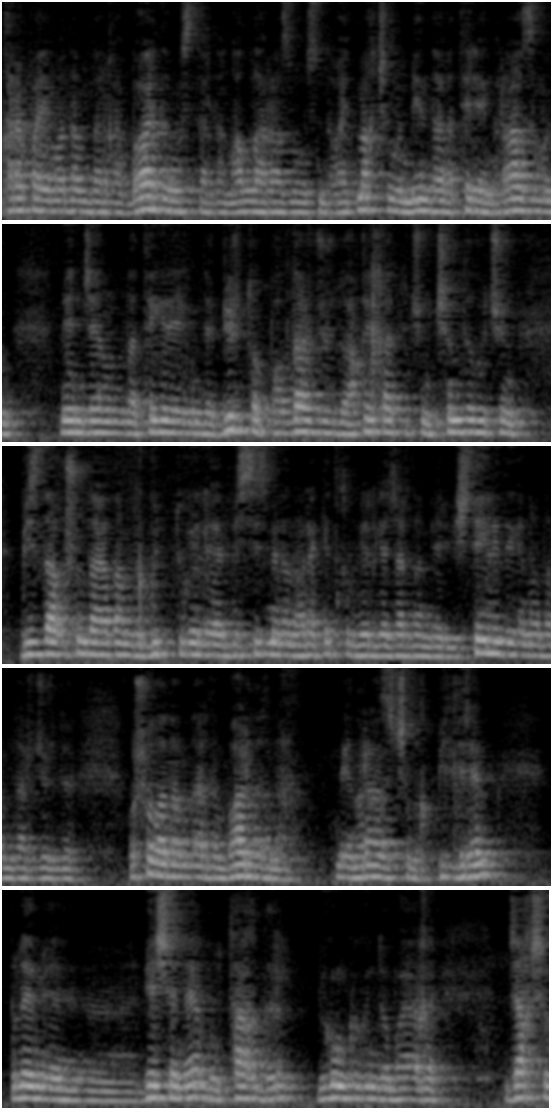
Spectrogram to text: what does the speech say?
карапайым адамдарга баардыгыңыздардан алла ыраазы болсун деп айтмакчымын мен дагы терең ыраазымын менин жанымда тегерегимде бир топ балдар жүрдү акыйкат үчүн чындык үчүн биз дагы ушундай адамды күттүк эле биз сиз менен аракет кылып элге жардам берип иштейли деген адамдар жүрдү ошол адамдардын баардыгына мен ыраазычылык билдирем бул эми бешене бул тагдыр бүгүнкү күндө баягы жакшы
